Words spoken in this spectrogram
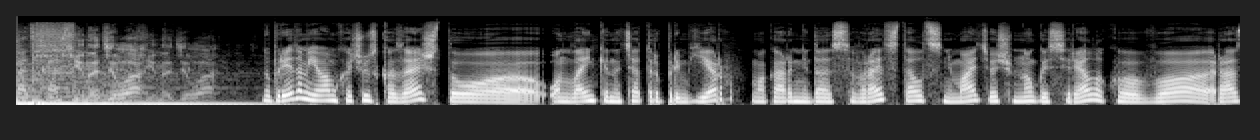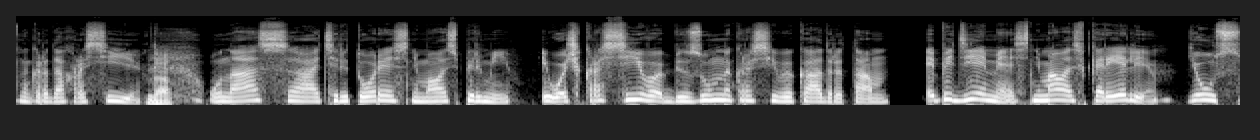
Подкаст. Кинодела. Кинодела. Но при этом я вам хочу сказать, что онлайн-кинотеатр «Премьер», Макар не даст соврать, стал снимать очень много сериалов в разных городах России. Да. У нас а, территория снималась в Перми. И очень красиво, безумно красивые кадры там. Эпидемия снималась в Карелии. Юс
